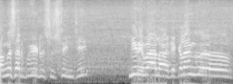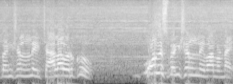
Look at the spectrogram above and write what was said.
దొంగ సర్టిఫికెట్లు సృష్టించి మీరు ఇవాళ వికలాంగ పెన్షన్లని చాలా వరకు బోగస్ పెన్షన్లు ఇవాళ ఉన్నాయి.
